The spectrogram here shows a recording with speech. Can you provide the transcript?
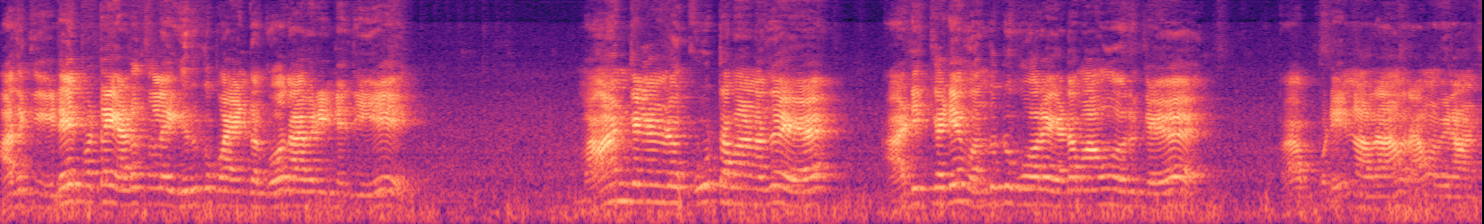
அதுக்கு இடைப்பட்ட இடத்துல இருக்குப்பா இந்த கோதாவரி நதி. மான்களினுடைய கூட்டமானது அடிக்கடி வந்துட்டு போகிற இடமாவும் இருக்கு. அப்படின்னாராம் ராமவிரான்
